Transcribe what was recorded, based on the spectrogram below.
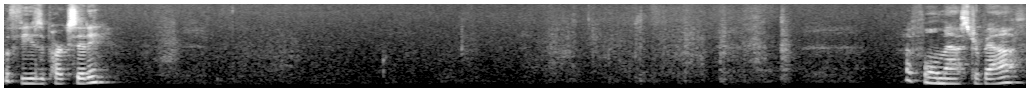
With views of Park City. A full master bath.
